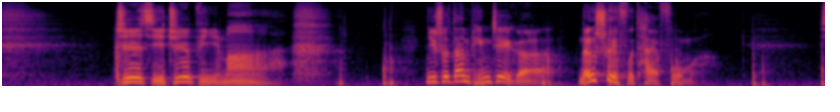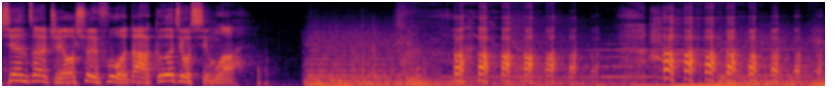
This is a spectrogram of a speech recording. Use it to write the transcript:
知己知彼嘛。你说单凭这个能说服太傅吗？现在只要说服我大哥就行了。哈哈哈哈哈！哈哈哈哈哈！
